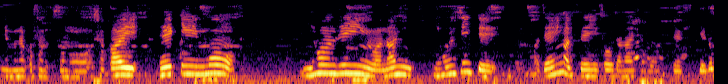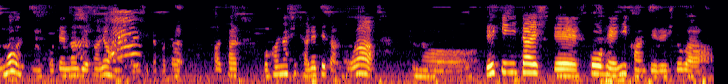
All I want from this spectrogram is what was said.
うん。でもなんかその、その、社会、税金も、日本人は何、日本人って、まあ、全員が全員そうじゃないと思うんですけども、古典ラジオさんでお話しされてた方、あさお話しされてたのは、その、税金に対して不公平に感じる人が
